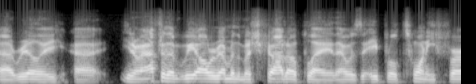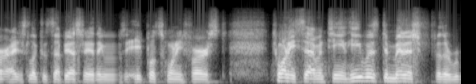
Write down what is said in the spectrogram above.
uh, really. Uh, you know, after that, we all remember the Machado play. That was April 21st. I just looked this up yesterday. I think it was April 21st, 2017. He was diminished for the,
